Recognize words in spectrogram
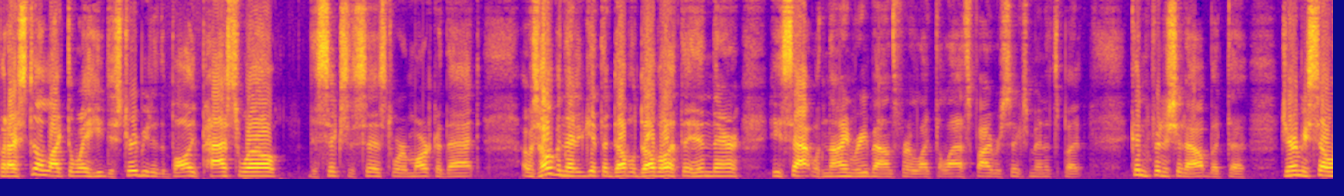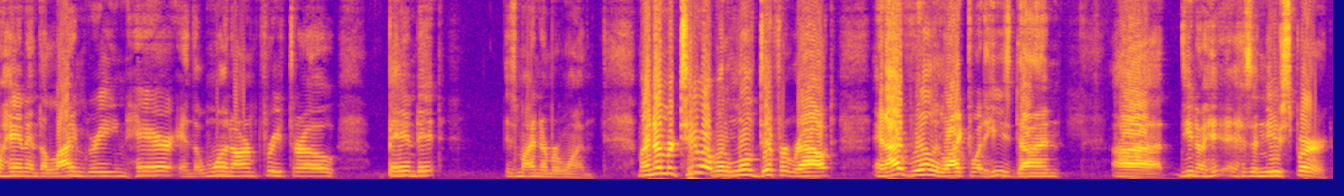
but I still like the way he distributed the ball. He passed well. The six assists were a mark of that. I was hoping that he'd get the double double at the end there. He sat with nine rebounds for like the last five or six minutes, but couldn't finish it out. But uh, Jeremy Sochan and the lime green hair and the one arm free throw bandit is my number one. My number two, I went a little different route, and I've really liked what he's done. Uh, you know, as a new spur.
